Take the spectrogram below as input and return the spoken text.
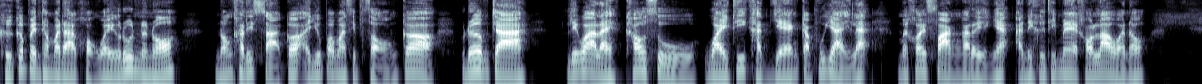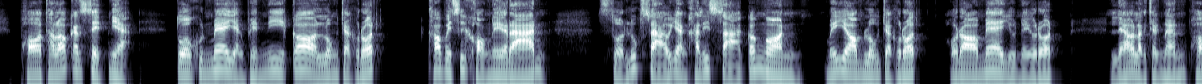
คือก็เป็นธรรมดาของวัยรุ่นนะเนาะน้องคาริสาก็อายุประมาณ 12 ก็เริ่มจะเรียกว่าอะไรเข้าสู่วัยที่ขัดแย้งกับผู้ใหญ่และไม่ค่อยฟังอะไรอย่างเงี้ย อันนี้คือที่แม่เขาเล่าอะเนาะพอทะเลาะกันเสร็จเนี่ย ตัวคุณแม่อย่างเพนนี่ก็ลงจากรถเข้าไปซื้อของในร้าน ส่วนลูกสาวอย่างคาริสาก็งอน ไม่ยอมลงจากรถ รอแม่อยู่ในรถ แล้วหลังจากนั้นพอ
